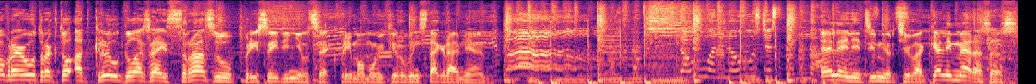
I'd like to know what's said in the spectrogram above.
Доброе утро, кто открыл глаза и сразу присоединился к прямому эфиру в Инстаграме. Элени Тимирчева, Калимерасос.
